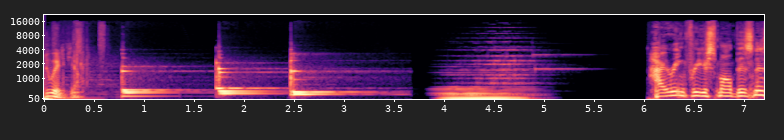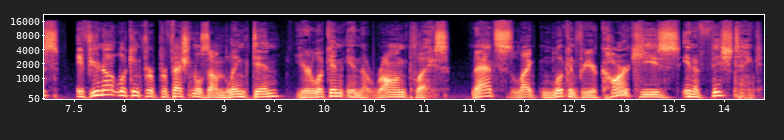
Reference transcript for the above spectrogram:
d'où elle vient. Hiring for your small business? If you're not looking for professionals on LinkedIn, you're looking in the wrong place. That's like looking for your car keys in a fish tank.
